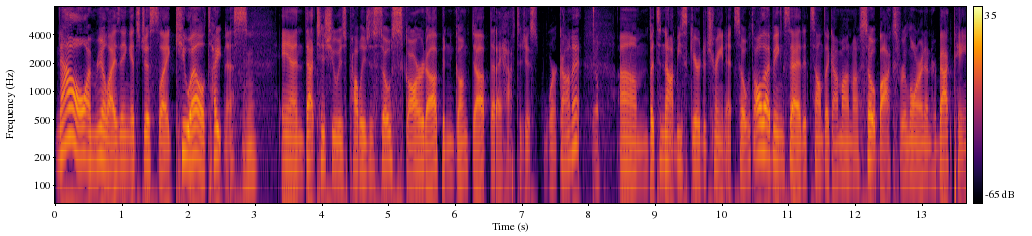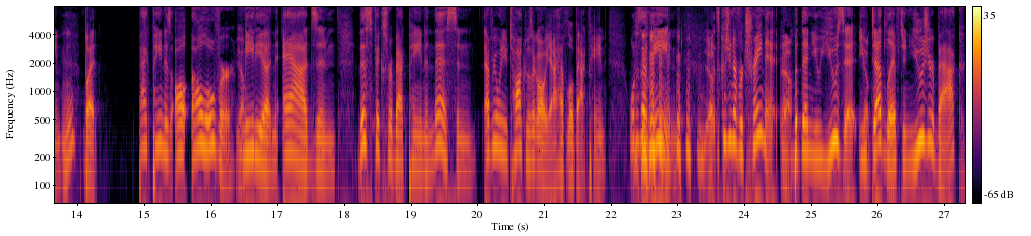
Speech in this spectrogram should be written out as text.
Now I'm realizing it's just like QL tightness. Mhm. And that tissue is probably just so scarred up and gunked up that I have to just work on it. Yep. Um, but to not be scared to train it. So with all that being said, it sounds like I'm on my soapbox for Lauren and her back pain. Mhm. But back pain is all all over Yep. media and ads and this fix for back pain and this and everyone you talk to is like, oh yeah, I have low back pain. What does that mean? Yep. It's because you never train it, Yeah. but then you use it. You Yep. deadlift and use your back,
